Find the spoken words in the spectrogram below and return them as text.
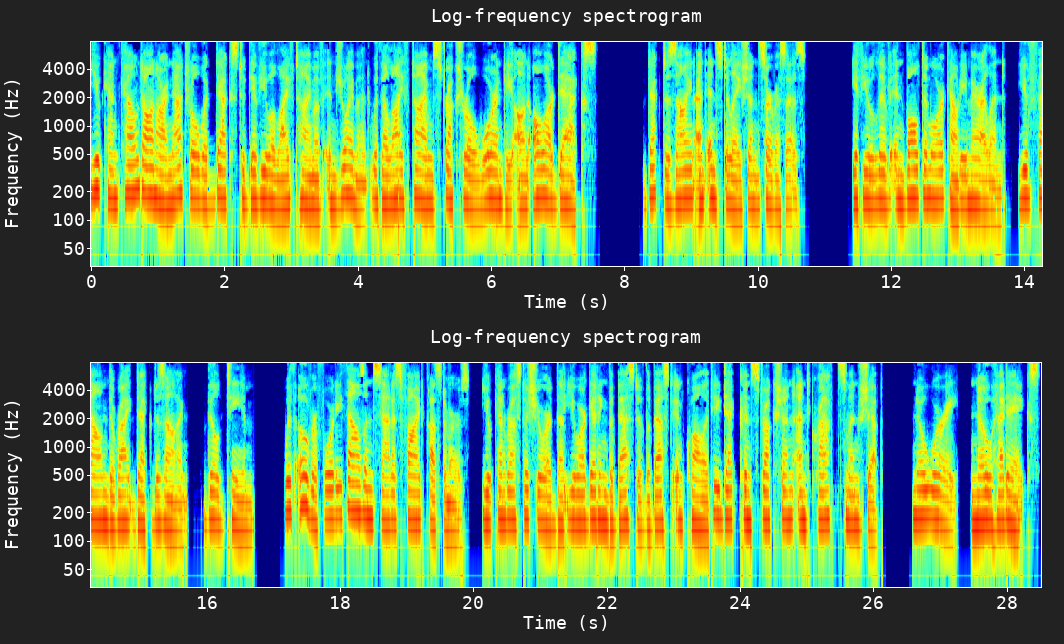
you can count on our natural wood decks to give you a lifetime of enjoyment with a lifetime structural warranty on all our decks. Deck Design and Installation Services. If you live in Baltimore County, Maryland, you've found the right deck design, build team. With over 40,000 satisfied customers, you can rest assured that you are getting the best of the best in quality deck construction and craftsmanship. No worry, no headaches.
